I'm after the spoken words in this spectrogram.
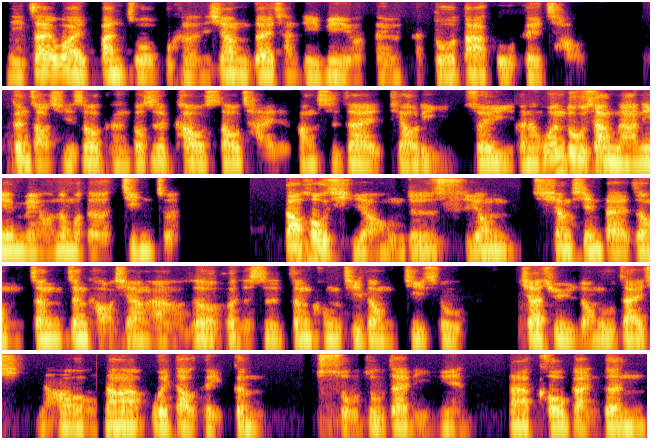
你在外办桌不可能像在餐厅里面有很很多大锅可以炒。更早期的时候，可能都是靠烧柴的方式在调理，所以可能温度上拿捏没有那么的精准。到后期啊，我们就是使用像现代这种蒸蒸烤箱啊，或或者是真空机这种技术下去融入在一起，然后让它味道可以更锁住在里面，那口感跟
